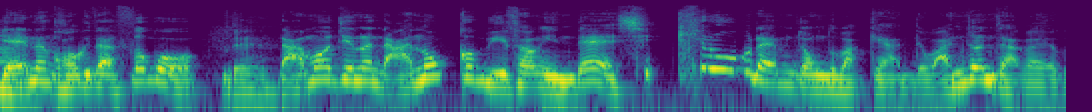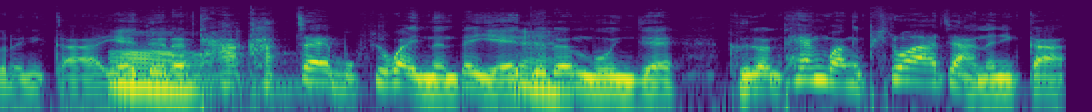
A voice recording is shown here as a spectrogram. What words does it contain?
네. 얘는 거기다 쏘고 네. 나머지는 나노급 위성인데 10kg 정도밖에 안 돼. 완전 작아요. 그러니까 얘들은 어. 다 각자의 목표가 있는데 얘들은 네. 뭐 이제 그런 태양광이 필요하지 않으니까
